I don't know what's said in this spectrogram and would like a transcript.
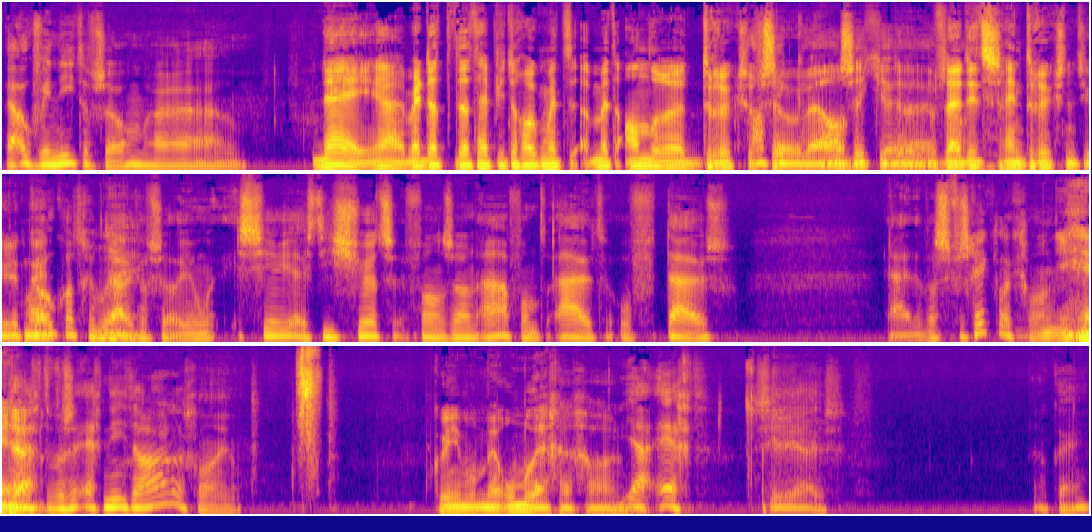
ja, ook weer niet of zo. Maar. Uh... Nee, ja, maar dat, dat heb je toch ook met, met andere drugs of zo wel. Dat je de, of, nee, dit is geen drugs natuurlijk. Maar ook wat gebruikt nee. of zo, jongen. Serieus, die shirts van zo'n avond uit of thuis. Ja, dat was verschrikkelijk gewoon. Ja. ja dat was echt niet te harde gewoon, joh. Kun je iemand mee omleggen gewoon? Ja, echt. Serieus. Oké.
